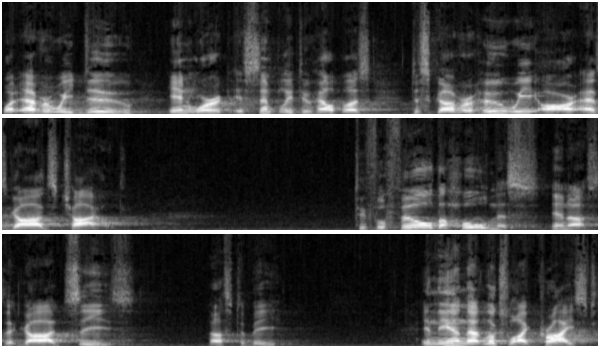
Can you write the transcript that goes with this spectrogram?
Whatever we do in work is simply to help us discover who we are as God's child, to fulfill the wholeness in us that God sees us to be. In the end, that looks like Christ.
